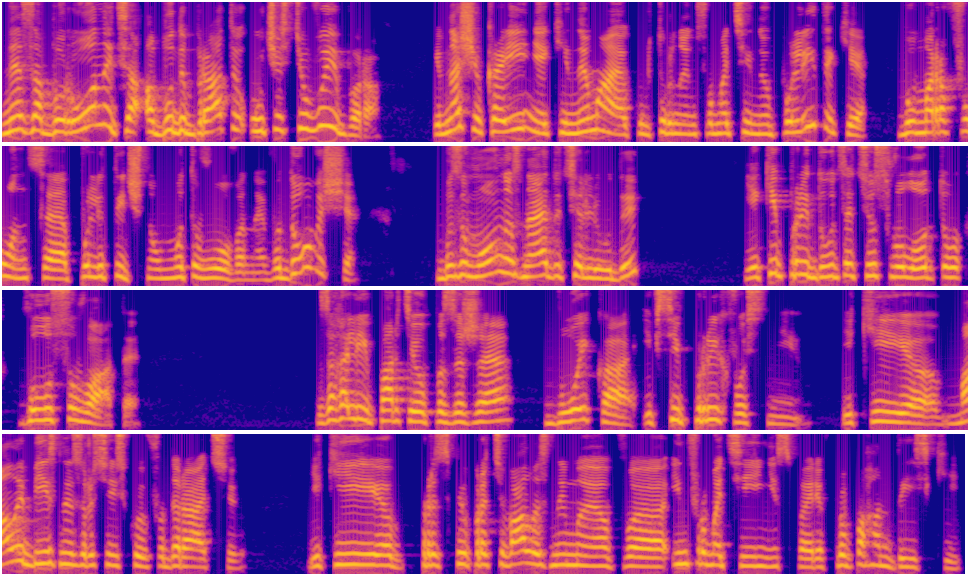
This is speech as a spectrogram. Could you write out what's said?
Не заборониться, а буде брати участь у виборах. І в нашій країні, якій немає культурно-інформаційної політики, бо марафон це політично мотивоване видовище, безумовно знайдуться люди, які прийдуть за цю сволоту голосувати. Взагалі, партія ОПЗЖ, Бойка і всі прихвостні, які мали бізнес з Російською Федерацією, які співпрацювали з ними в інформаційній сфері, в пропагандистській,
